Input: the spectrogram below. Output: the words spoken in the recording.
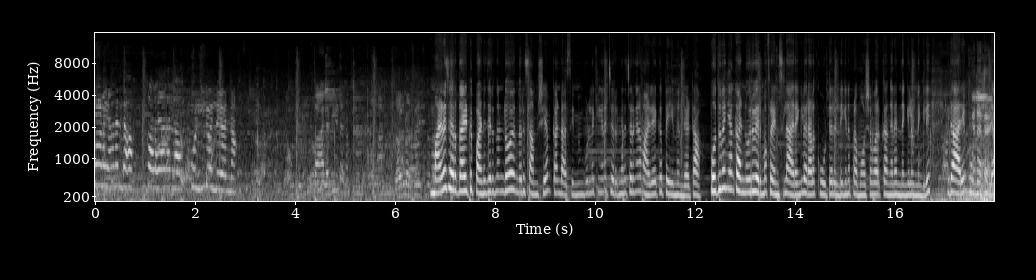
കളയാനല്ല കളയാനല്ല. കൊല്ലുമല്ലേ എന്ന. മഴ ചെറുതായിട്ട് പണി തരുന്നുണ്ടോ എന്നൊരു സംശയം. കണ്ട സ്വിമ്മിംഗ് പൂളിലൊക്കെ ഇങ്ങനെ ചെറുങ്ങനെ ചെറുങ്ങനെ മഴയൊക്കെ പെയ്യുന്നുണ്ട് കേട്ടാ. പൊതുവെ ഞാൻ കണ്ണൂർ വരുമ്പോൾ ഫ്രണ്ട്സിൽ ആരെങ്കിലും ഒരാളെ കൂട്ടലുണ്ട് ഇങ്ങനെ പ്രൊമോഷൻ വർക്ക് അങ്ങനെ എന്തെങ്കിലും ഉണ്ടെങ്കിൽ ഇത് ആരെയും കൂട്ടിയിട്ടില്ല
